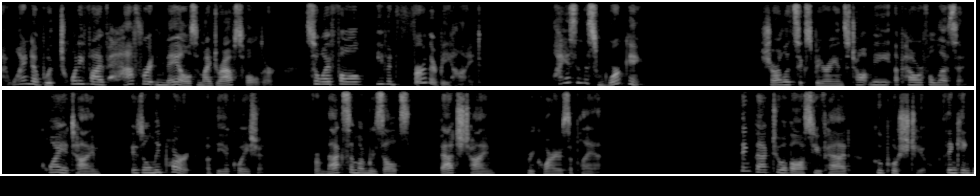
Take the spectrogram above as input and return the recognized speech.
I wind up with 25 half written mails in my drafts folder, so I fall even further behind. Why isn't this working? Charlotte's experience taught me a powerful lesson. Quiet time is only part of the equation. For maximum results, batch time requires a plan. Think back to a boss you've had who pushed you, thinking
